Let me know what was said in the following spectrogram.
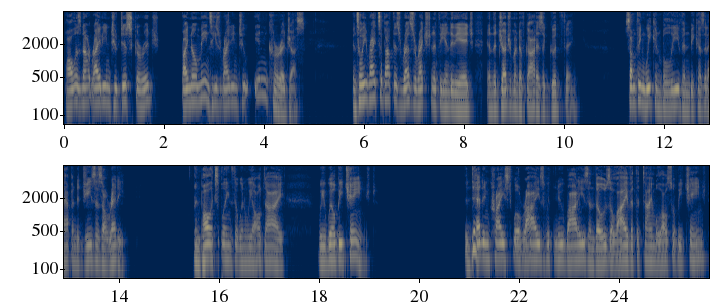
Paul is not writing to discourage. By no means, he's writing to encourage us. And so he writes about this resurrection at the end of the age and the judgment of God as a good thing something we can believe in because it happened to Jesus already. And Paul explains that when we all die, we will be changed. The dead in Christ will rise with new bodies, and those alive at the time will also be changed.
